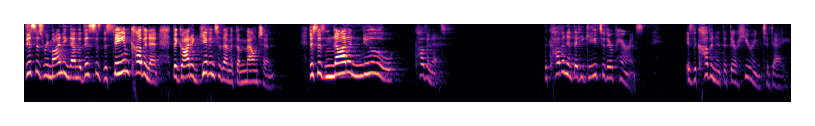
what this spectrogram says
This is reminding them that this is the same covenant that God had given to them at the mountain. This is not a new covenant. The covenant that he gave to their parents is the covenant that they're hearing today.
